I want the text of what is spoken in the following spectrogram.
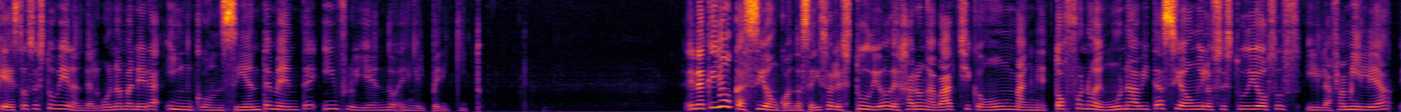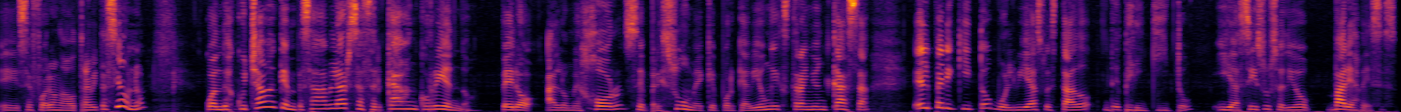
que estos estuvieran de alguna manera inconscientemente influyendo en el periquito. En aquella ocasión, cuando se hizo el estudio, dejaron a Bachi con un magnetófono en una habitación y los estudiosos y la familia eh, se fueron a otra habitación. Cuando escuchaban que empezaba a hablar, se acercaban corriendo, pero a lo mejor se presume que porque había un extraño en casa, el periquito volvía a su estado de periquito, y así sucedió varias veces.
